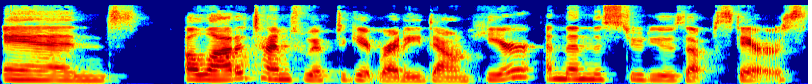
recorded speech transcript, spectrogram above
Yes. And a lot of times we have to get ready down here and then the studio is upstairs.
